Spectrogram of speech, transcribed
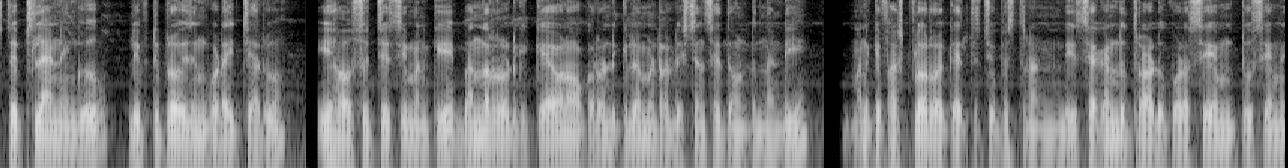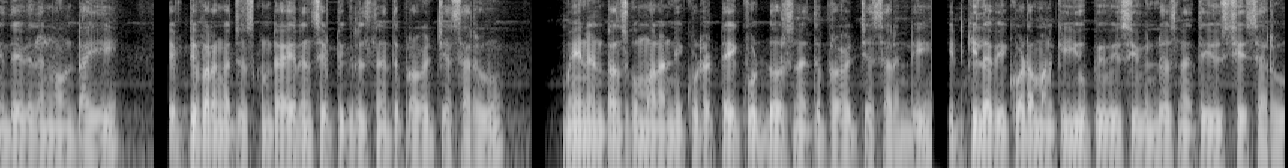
స్టెప్స్ ల్యాండింగ్ లిఫ్ట్ ప్రొవిజన్ కూడా ఇచ్చారు. ఈ హౌస్ వచ్చేసి మనకి బందర్ రోడ్కి కేవలం ఒక రెండు కిలోమీటర్ల డిస్టెన్స్ అయితే ఉంటుందండి. మనకి ఫస్ట్ ఫ్లోర్ వరకు అయితే చూపిస్తున్నానండి. సెకండ్ థర్డ్ కూడా సేమ్ టు సేమ్ ఇదే విధంగా ఉంటాయి. సేఫ్టీ పరంగా చూసుకుంటే ఐరన్ సేఫ్టీ గ్రిల్స్ని అయితే ప్రొవైడ్ చేశారు. మెయిన్ ఎంట్రన్స్ గుమ్మాలన్నీ కూడా టేక్ వుడ్ డోర్స్ని అయితే ప్రొవైడ్ చేశారండి. కిటికీలు అవి కూడా మనకి యూపీవీసీ విండోస్ని అయితే యూజ్ చేశారు.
